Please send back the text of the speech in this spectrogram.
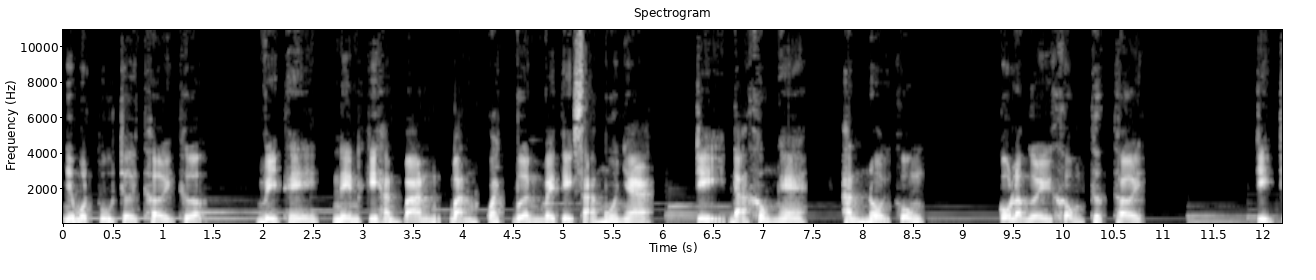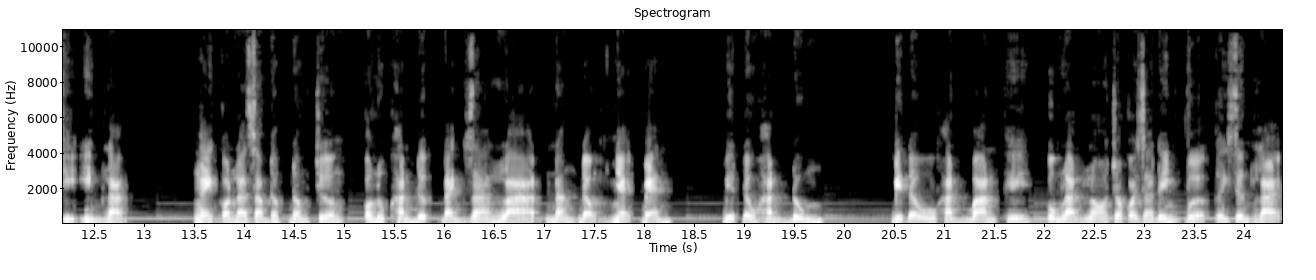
như một thú chơi thời thượng. Vì thế nên khi hắn bàn bắn quách vườn về thị xã mua nhà, chị đã không nghe, hắn nổi khùng. Cô là người không thức thời. Chị chỉ im lặng. Ngày còn là giám đốc nông trường, có lúc hắn được đánh giá là năng động nhạy bén. Biết đâu hắn đúng, biết đâu hắn bàn thế cũng là lo cho cái gia đình vừa gây dựng lại.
